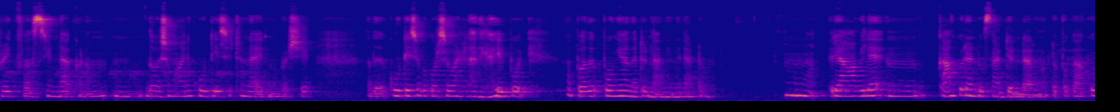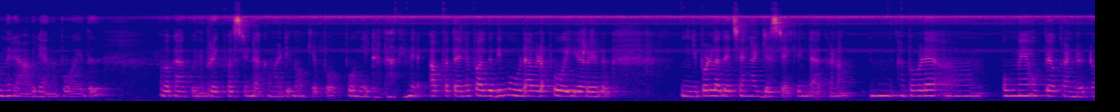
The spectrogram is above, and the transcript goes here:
ബ്രേക്ക്ഫാസ്റ്റ് ഉണ്ടാക്കണം ദോശമാവ് കൂട്ടി വെച്ചിട്ടുണ്ടായിരുന്നു. പക്ഷേ അത് കൂട്ടി വെച്ചപ്പോൾ കുറച്ച് വെള്ളം അധികമായി പോയി. അപ്പോൾ അത് പൊങ്ങി വന്നിട്ടുണ്ടായിരുന്നില്ല കേട്ടോ രാവിലെ കാക്കു രണ്ട് ദിവസമായിട്ട് ഉണ്ടായിരുന്നു കേട്ടോ. അപ്പോൾ കാക്കു ഇന്ന് രാവിലെയാണ് പോയത്. അപ്പോൾ കാക്കുവിന് ബ്രേക്ക്ഫാസ്റ്റ് ഉണ്ടാക്കാൻ വേണ്ടി നോക്കിയപ്പോൾ പൊങ്ങിയിട്ടുണ്ടായിരുന്നില്ല അപ്പം തന്നെ പകുതി മൂട് അവിടെ പോയി അറിയാലോ. ഇനിയിപ്പോൾ ഉള്ളത് വെച്ച് അങ്ങ് അഡ്ജസ്റ്റ് ആക്കി ഉണ്ടാക്കണം അപ്പോൾ ഇവിടെ ഉമ്മയും ഉപ്പയൊക്കെ ഉണ്ട് കേട്ടോ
